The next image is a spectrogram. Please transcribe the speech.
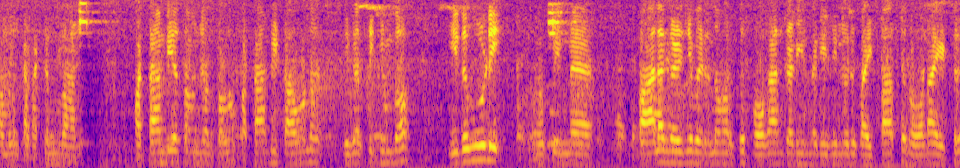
നമ്മൾ കടക്കുന്നതാണ്. പട്ടാമ്പിയെ സംബന്ധിച്ചിടത്തോളം പട്ടാമ്പി ടൗൺ വികസിക്കുമ്പോൾ ഇതുകൂടി പിന്നെ പാലം കഴിഞ്ഞ് വരുന്നവർക്ക് പോകാൻ കഴിയുന്ന രീതിയിൽ ഒരു ബൈപ്പാസ് റോഡായിട്ട്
